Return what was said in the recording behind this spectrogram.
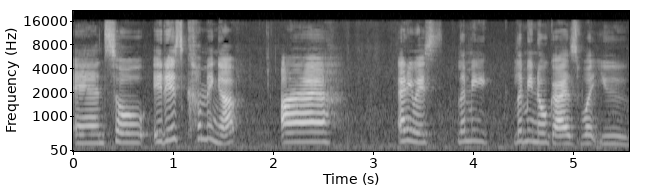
And so it is coming up. Uh, anyways, let me, let me know guys what you,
